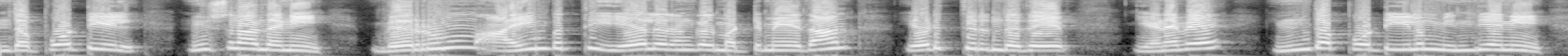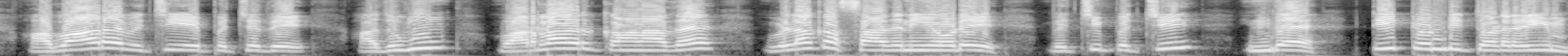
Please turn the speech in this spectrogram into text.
இந்த போட்டியில் நியூசிலாந்து அணி வெறும் ஐம்பத்தி ஏழு ரன்கள் மட்டுமே தான் எடுத்திருந்தது. எனவே இந்த போட்டியிலும் இந்திய அணி அபார வெற்றியை பெற்றது. அதுவும் வரலாறு காணாத உலக சாதனையோடு வெற்றி பெற்று இந்த டி டுவெண்டி தொடரையும்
